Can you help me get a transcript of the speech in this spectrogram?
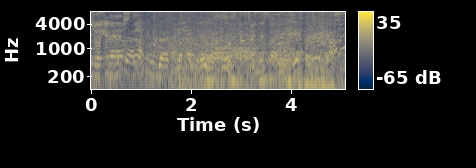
Smashed I think we're good. There you go. Now turn this way. This way. There we go.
